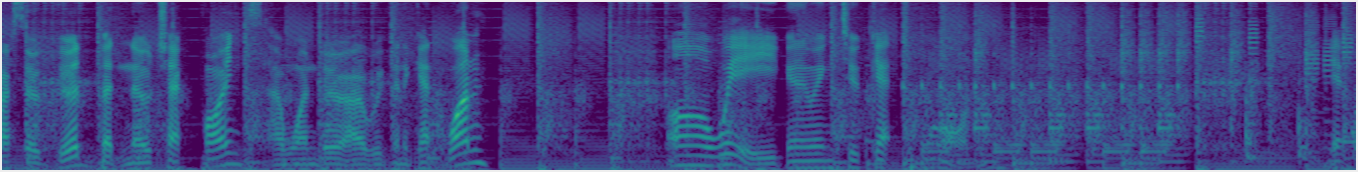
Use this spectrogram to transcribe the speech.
Far so good, but no checkpoints. I wonder, are we gonna get one? Are we going to get one? Yep,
